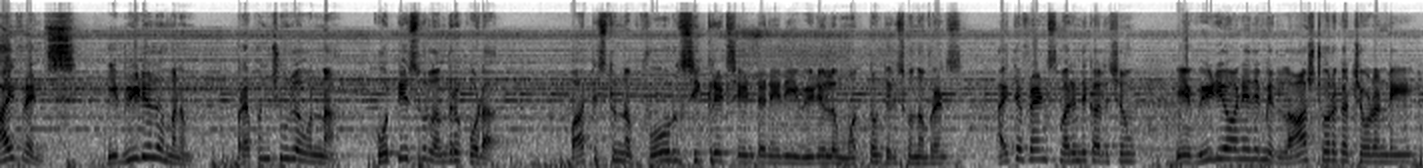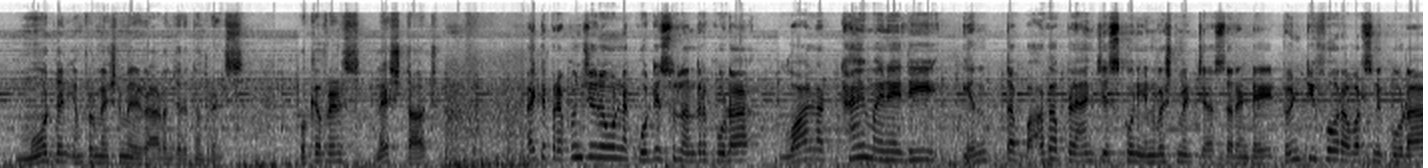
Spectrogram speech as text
Hi friends ఈ వీడియోలో మనం ప్రపంచంలో ఉన్న కోటీశ్వరులందరూ కూడా పాటిస్తున్న ఫోర్ సీక్రెట్స్ ఏంటనేది ఈ వీడియోలో మొత్తం తెలుసుకుందాం ఫ్రెండ్స్. అయితే ఫ్రెండ్స్ మరింత కలిసాం ఈ వీడియో అనేది మీరు లాస్ట్ వరకు చూడండి. మోర్ దెన్ ఇన్ఫర్మేషన్ మీరు రావడం జరుగుతుంది friends. Okay friends let start అయితే ప్రపంచంలో ఉన్న కోటీశ్వరులందరూ కూడా వాళ్ళ టైం అనేది ఎంత బాగా ప్లాన్ చేసుకొని ఇన్వెస్ట్మెంట్ చేస్తారంటే ట్వంటీ ఫోర్ అవర్స్ని కూడా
